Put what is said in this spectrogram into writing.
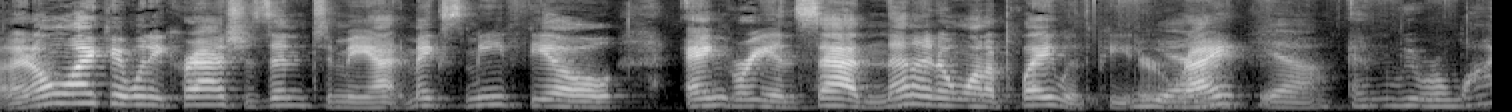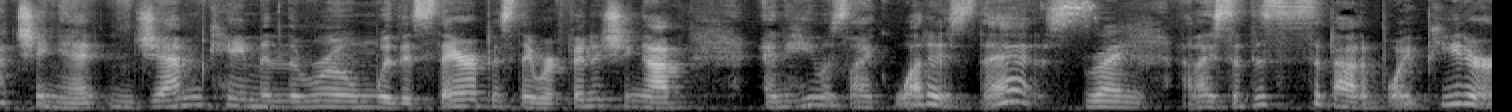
but I don't like it when he crashes into me. It makes me feel angry and sad, and then I don't want to play with Peter, Yeah, right? yeah. And we were watching it, and Jem came in the room with his therapist. They were finishing up, and he was like, What is this? Right. And I said, This is about a boy, Peter.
